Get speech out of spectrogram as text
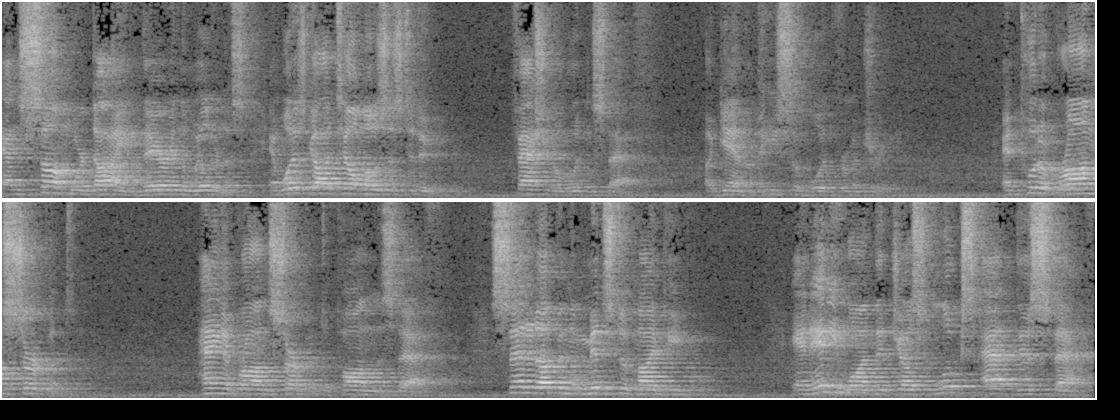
and some were dying there in the wilderness. And what does God tell Moses to do? Fashion a wooden staff. Again, a piece of wood from a tree. And put a bronze serpent, hang a bronze serpent upon the staff. Set it up in the midst of my people. And anyone that just looks at this staff,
